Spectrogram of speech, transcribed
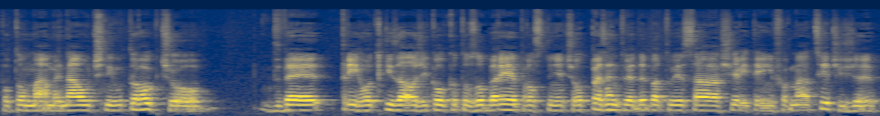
potom máme naučný útorok, čo dve, tri hodky, záleží koľko to zoberie, proste niečo odprezentuje, debatuje sa, šíri tie informácie, čiže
